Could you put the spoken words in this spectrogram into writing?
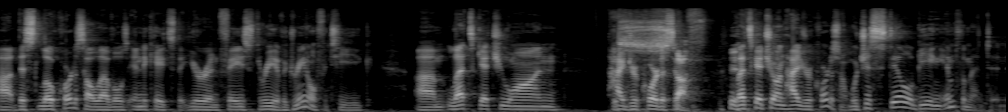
uh, this low cortisol levels indicates that you're in phase three of adrenal fatigue. Um, let's get you on hydrocortisone. stuff. let's get you on hydrocortisone, which is still being implemented,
